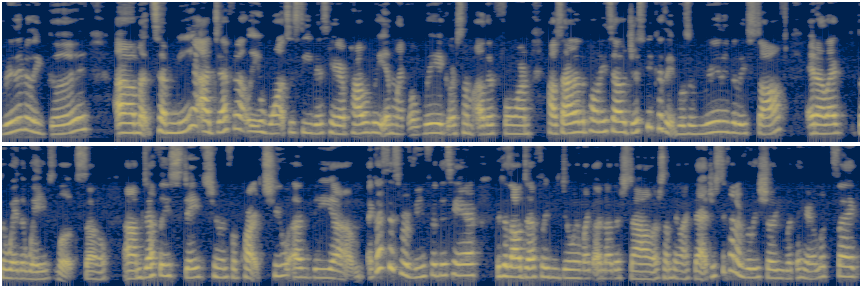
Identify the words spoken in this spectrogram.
really, really good. Um, to me, I definitely want to see this hair probably in like a wig or some other form outside of the ponytail just because it was really, really soft and I like the way the waves look. So um, definitely stay tuned for part two of the, um, I guess this review for this hair because I'll definitely be doing like another style or something like that just to kind of really show you what the hair looks like.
